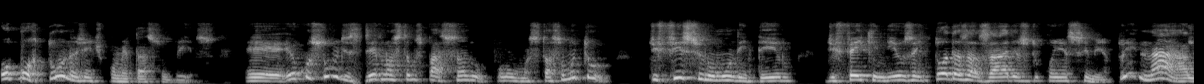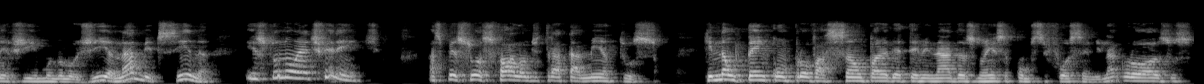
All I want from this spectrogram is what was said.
oportuno a gente comentar sobre isso. É, eu costumo dizer que nós estamos passando por uma situação muito difícil no mundo inteiro, de fake news em todas as áreas do conhecimento. E na alergia e imunologia, na medicina, isso não é diferente. As pessoas falam de tratamentos que não tem comprovação para determinadas doenças como se fossem milagrosos.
